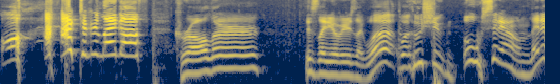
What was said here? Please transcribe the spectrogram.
Oh, I took her leg off. Crawler. This lady over here is like, what? What? Who's shooting? Oh, sit down, lady.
